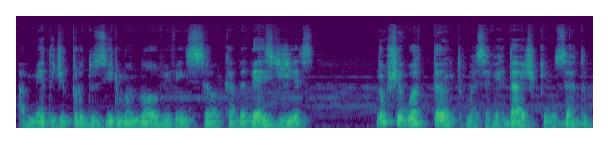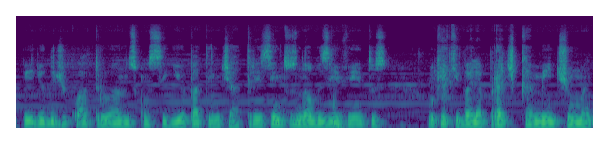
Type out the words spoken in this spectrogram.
a meta de produzir uma nova invenção a cada 10 dias. Não chegou a tanto, mas é verdade que, num certo período de quatro anos, conseguiu patentear 300 novos inventos, o que equivale a praticamente uma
